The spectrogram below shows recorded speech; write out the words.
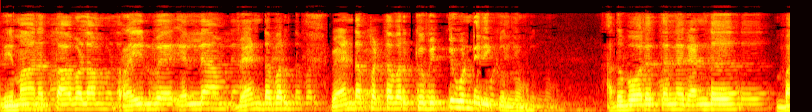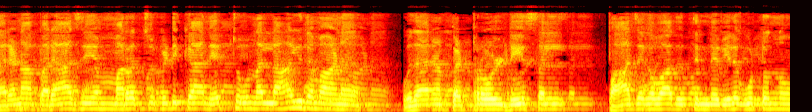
വിമാനത്താവളം റെയിൽവേ എല്ലാം വേണ്ടവർ വേണ്ടപ്പെട്ടവർക്ക് വിറ്റുകൊണ്ടിരിക്കുന്നു. അതുപോലെ തന്നെ രണ്ട് ഭരണ പരാജയം മറച്ചു പിടിക്കാൻ ഏറ്റവും നല്ല ആയുധമാണ്. ഉദാഹരണം പെട്രോൾ ഡീസൽ പാചകവാദത്തിന്റെ വില കൂട്ടുന്നു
